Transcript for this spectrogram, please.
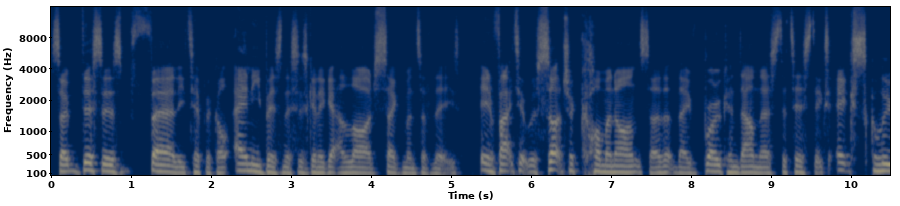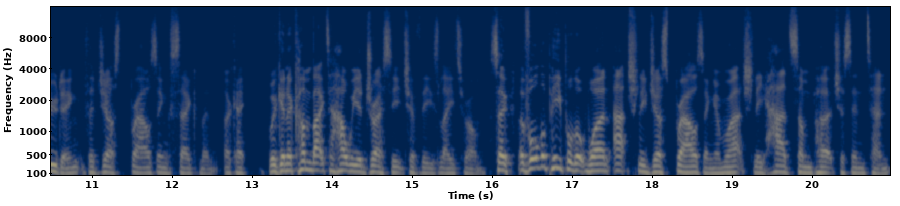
So, this is fairly typical. Any business is going to get a large segment of these. In fact, it was such a common answer that they've broken down their statistics, excluding the just browsing segment. Okay. We're going to come back to how we address each of these later on. So, of all the people that weren't actually just browsing and were actually had some purchase intent,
